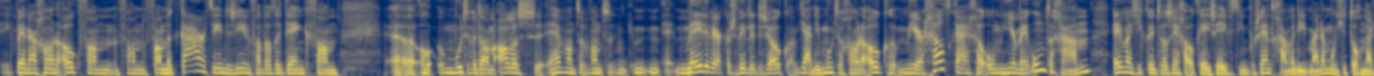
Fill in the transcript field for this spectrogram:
ik ben er gewoon ook van, van, van de kaart in de zin van dat ik denk van uh, moeten we dan alles. Hè, want, want medewerkers willen dus ook, ja, die moeten gewoon ook meer geld krijgen om hiermee om te gaan. Hè, want je kunt wel zeggen, oké, okay, 17% gaan we niet, maar dan moet je toch naar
